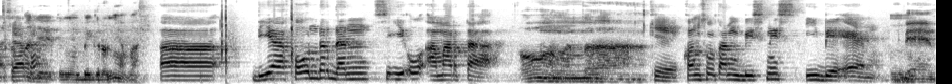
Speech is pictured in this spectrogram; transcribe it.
Apa siapa? dia itunya backgroundnya apa? Eh, Dia founder dan CEO Amarta. Oh, Amarta. Oke, konsultan bisnis IBM. BM.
